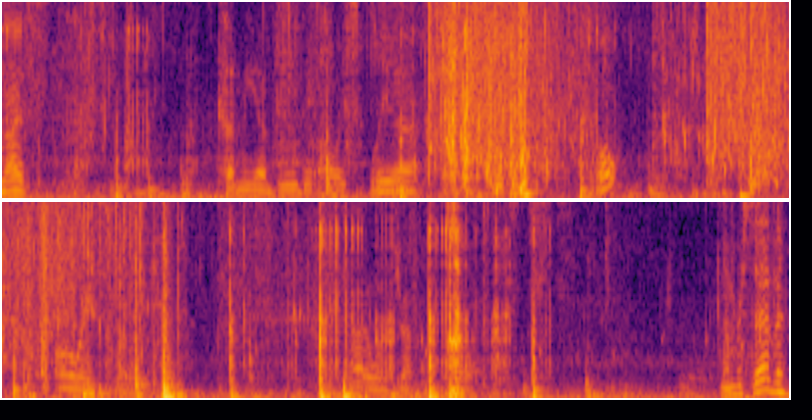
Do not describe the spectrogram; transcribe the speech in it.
Nice. Cut me up, dude. They always split. Yeah. Oh. Always split. I don't want to drop Number seven.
